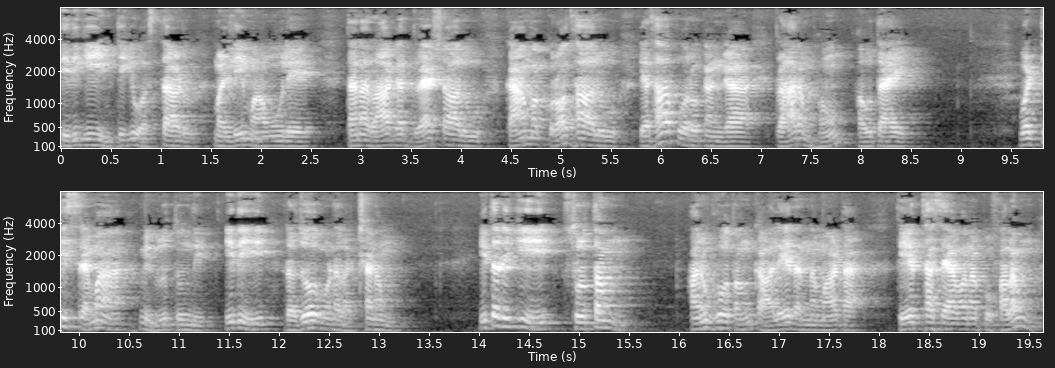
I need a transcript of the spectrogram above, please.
తిరిగి ఇంటికి వస్తాడు. మళ్ళీ మామూలే. తన రాగద్వేషాలు కామక్రోధాలు యథాపూర్వకంగా ప్రారంభం అవుతాయి. వట్టి శ్రమ మిగులుతుంది. ఇది రజోగుణ లక్షణం. ఇతడికి శృతం అనుభూతం కాలేదన్నమాట. తీర్థసేవనకు ఫలం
